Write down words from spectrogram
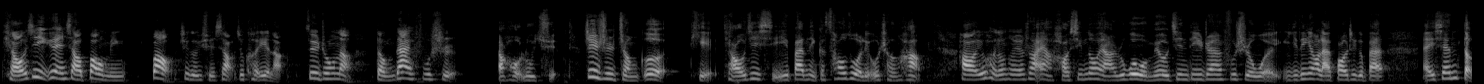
调剂院校报名报这个学校就可以了。最终呢，等待复试，然后录取，这是整个铁调剂协议班的一个操作流程哈。好，有很多同学说，哎呀，好心动呀！如果我没有进第一专业复试，我一定要来报这个班。哎，先等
